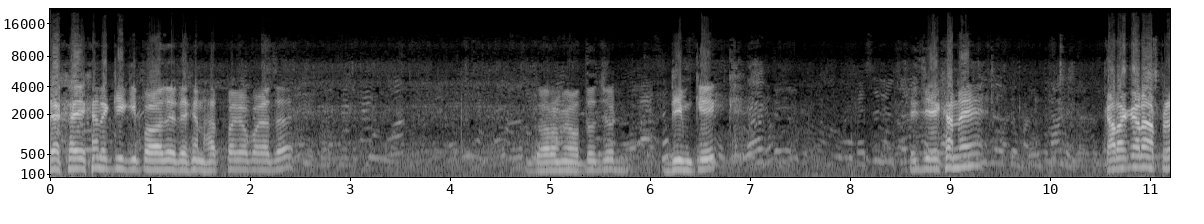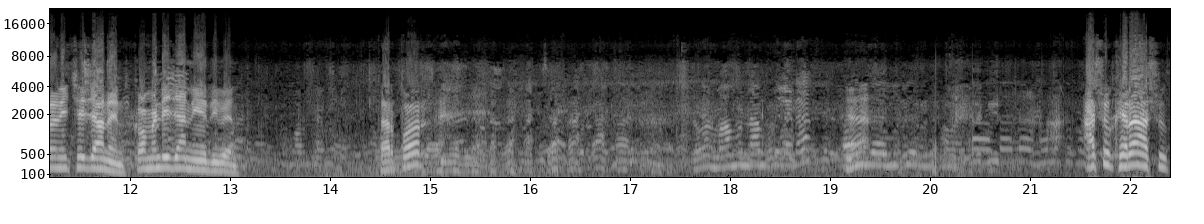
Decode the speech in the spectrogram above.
দেখাই, এখানে কি কি পাওয়া যায়? দেখেন, হাত পাকা পাওয়া যায়। গরমে অথচ ডিম কেক। এই যে এখানে কারা কারা আপনারা নিচ্ছে জানেন কমেন্টে জানিয়ে দিবেন। তারপর? হ্যাঁ? আসুক হেরা আসুক।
